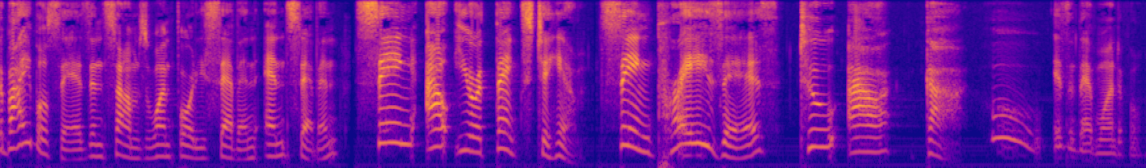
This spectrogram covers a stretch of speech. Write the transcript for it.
the Bible says in Psalms 147 and 7 sing out your thanks to Him, sing praises to our God. Ooh, isn't that wonderful?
